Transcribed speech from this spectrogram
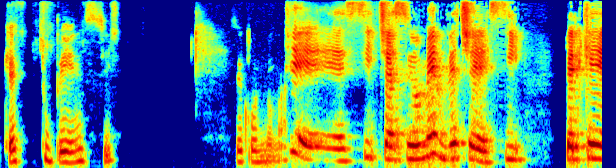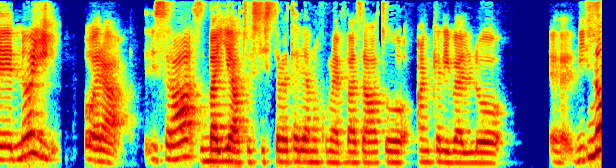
che tu pensi, secondo me. Sì, sì, cioè secondo me invece sì, perché noi ora sarà sbagliato il sistema italiano come è basato anche a livello eh, di No,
